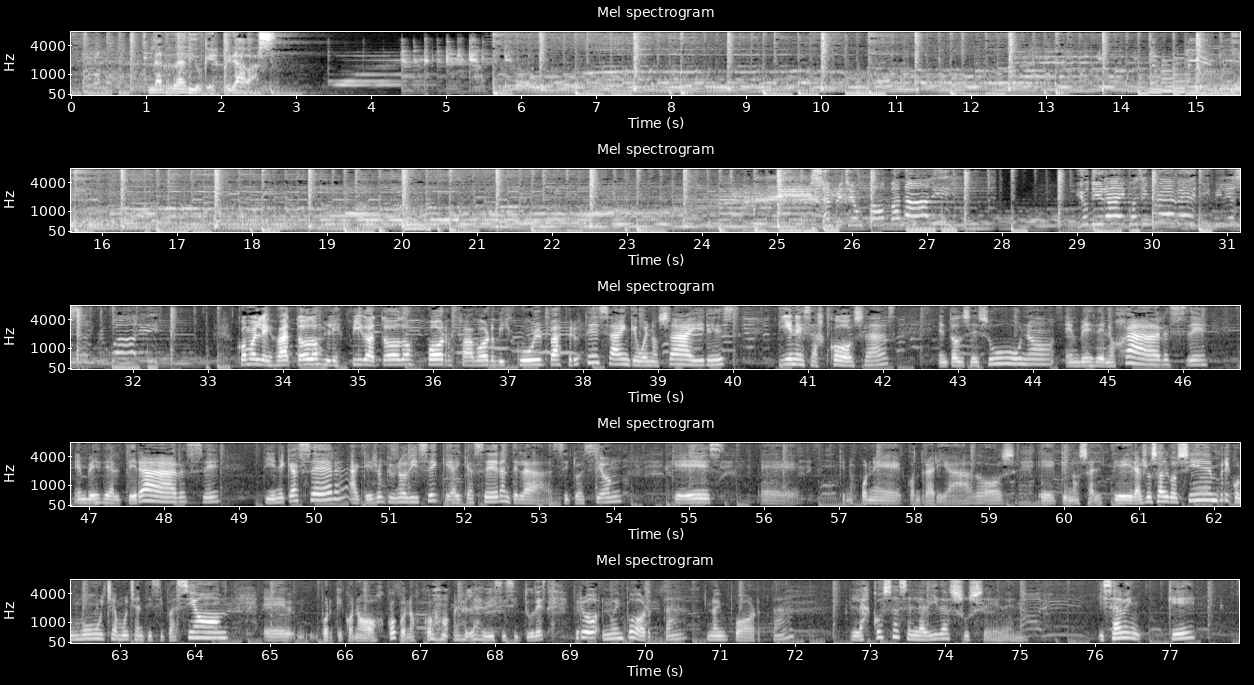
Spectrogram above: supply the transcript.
La radio que esperabas. ¿Cómo les va a todos? Les pido a todos, por favor, disculpas, pero ustedes saben que Buenos Aires tiene esas cosas. Entonces uno, en vez de enojarse, en vez de alterarse, tiene que hacer aquello que uno dice que hay que hacer ante la situación que es eh, que nos pone contrariados, eh, que nos altera. Yo salgo siempre con mucha, mucha anticipación, eh, porque conozco, conozco las vicisitudes, pero no importa, no importa. Las cosas en la vida suceden. Y saben que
